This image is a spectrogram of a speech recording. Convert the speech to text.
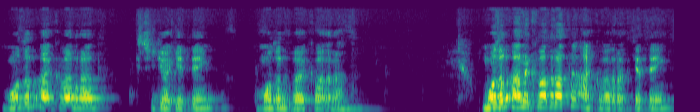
Modul a kvadrat kichik teng modul b kvadrat. Modul a ni kvadrati a kvadratga teng.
